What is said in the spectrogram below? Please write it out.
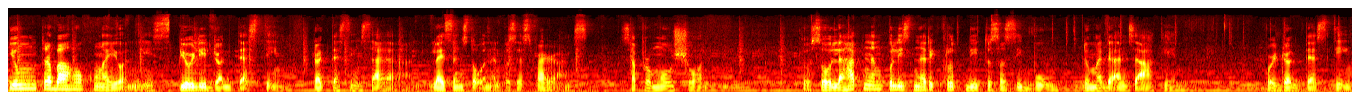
Yung trabaho ko ngayon is purely drug testing. Drug testing sa license to own and possess firearms, sa promotion. So, so lahat ng police na recruit dito sa Cebu, dumadaan sa akin for drug testing.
